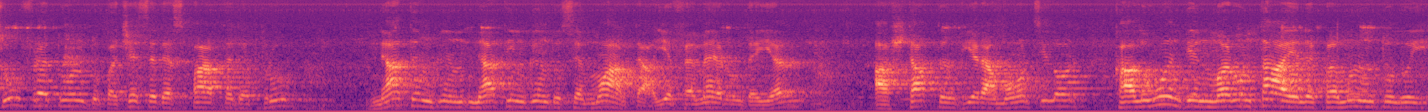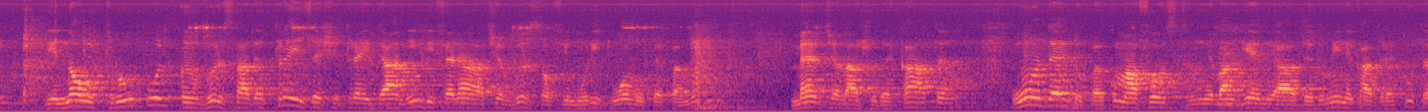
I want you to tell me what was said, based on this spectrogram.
sufletul, după ce se desparte de trup, neatingându-se moartea, efemerul de el, așteaptă învierea morților, ca luând din măruntaiele pământului din nou trupul în vârsta de 33 de ani, indiferent la ce vârstă o fi murit omul pe pământ, merge la judecată, unde, după cum a fost în Evanghelia de duminica trecută,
